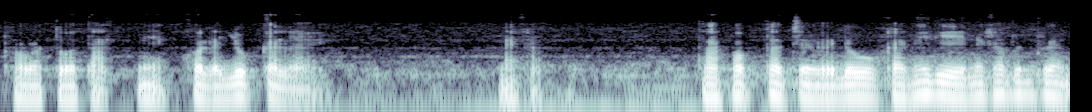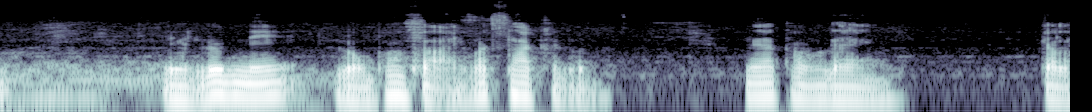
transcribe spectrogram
เพราะว่าตัวตัดเนี่ยคนละยุคกันเลยนะครับ ถ้าพบถ้าเจอดูกันให้ดีนะครับ เพื่อนๆเหรียญรุ่นนี้หลวงพ่อสายวัดท่าขนุนเนื้อทองแดงกระไหล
